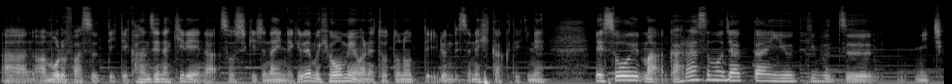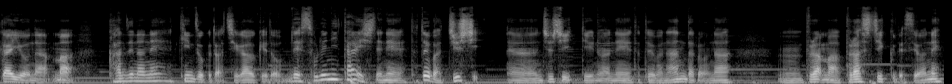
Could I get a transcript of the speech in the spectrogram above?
あのアモルファスって言って完全な綺麗な組織じゃないんだけれども表面はね整っているんですよね比較的ね。でそういうまあガラスも若干有機物に近いようなまあ完全なね金属とは違うけどでそれに対してね例えば樹脂。樹脂っていうのはね例えばなんだろうな、うん、プラまあプラスチックですよね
